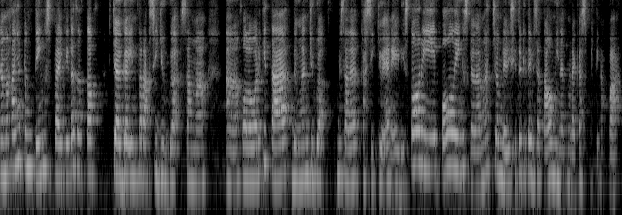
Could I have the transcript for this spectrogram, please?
Nah, makanya penting supaya kita tetap jaga interaksi juga sama uh, follower kita dengan juga misalnya kasih Q&A di story, polling segala macam. Dari situ kita bisa tahu minat mereka seperti apa.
